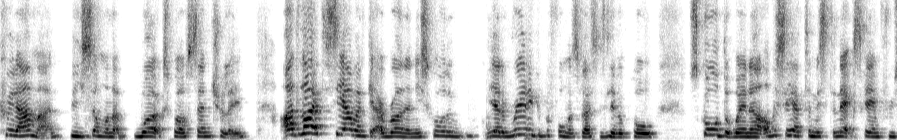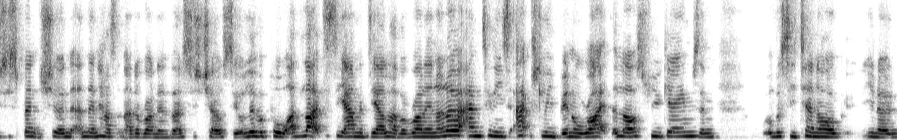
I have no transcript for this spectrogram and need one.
could Amad be someone that works well centrally? I'd like to see Amad get a run, and he scored. A, he had a really good performance versus Liverpool. Scored the winner. Obviously, had to miss the next game through suspension, and then hasn't had a run in versus Chelsea or Liverpool. I'd like to see Amad Diallo have a run in. I know Antony's actually been all right the last few games, and obviously Ten Hag, you know,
